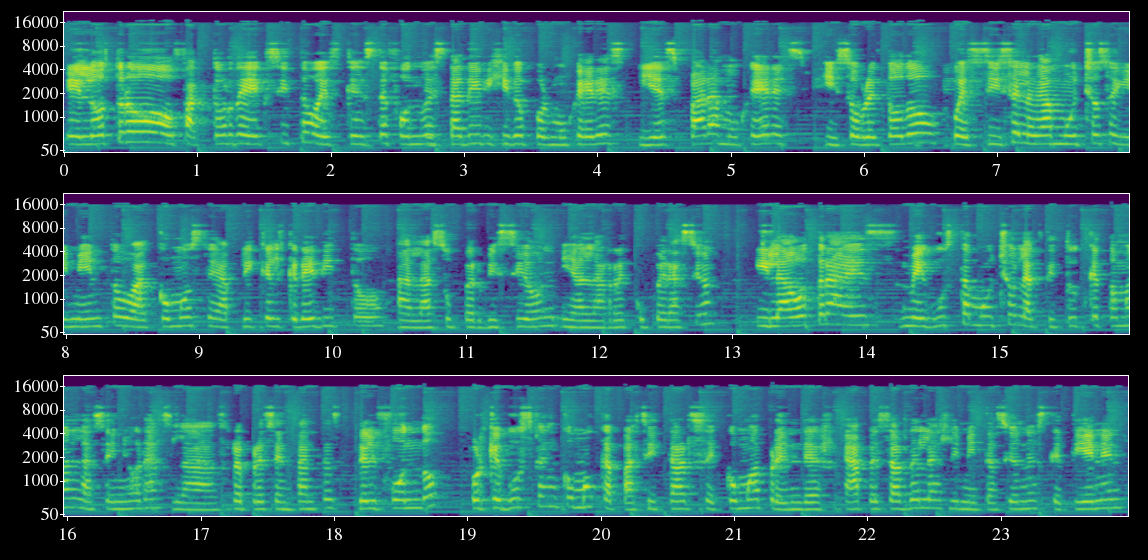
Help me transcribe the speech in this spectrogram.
El otro factor de éxito es que este fondo está dirigido por mujeres y es para mujeres y sobre todo pues sí se le da mucho seguimiento a cómo se aplica el crédito, a la supervisión y a la recuperación. Y la otra es, me gusta mucho la actitud que toman las señoras, las representantes del fondo, porque buscan cómo capacitarse, cómo aprender, a pesar de las limitaciones que tienen,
